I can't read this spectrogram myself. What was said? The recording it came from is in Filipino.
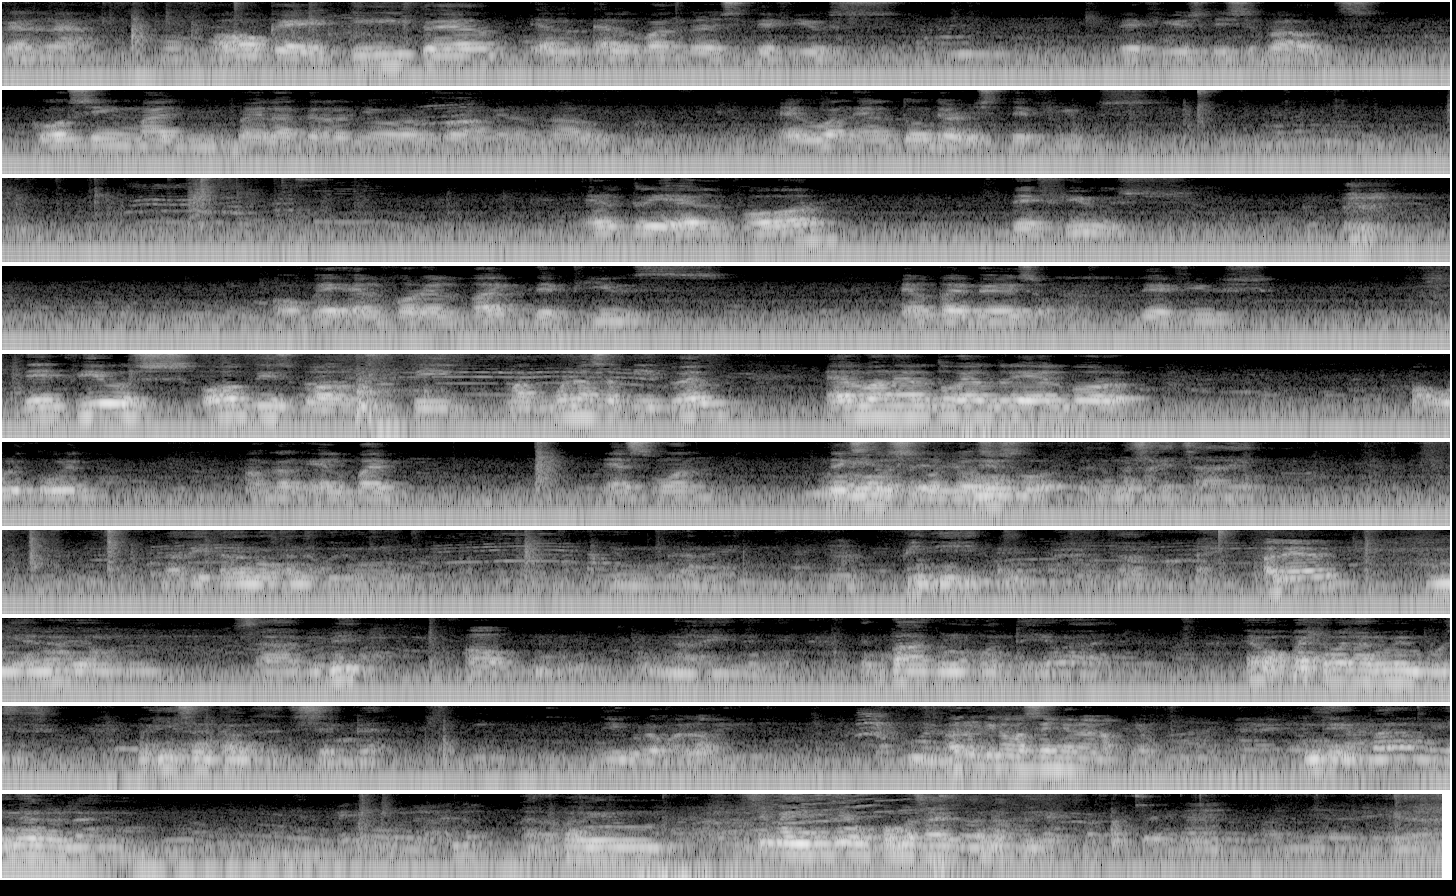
Tinagal na. Okay, T12, L, L1, there's diffuse. Diffuse disc valves. Causing mild bilateral neural foraminal narrow. L1, L2, there is diffuse. L3, L4, diffuse. Okay, L4, L5, diffuse. L5 is diffuse. Diffuse all these valves, T, magmula sa T12, L1, L2, L3, L4, paulit-ulit hanggang L5, S1, dextrose Ngayon scoliosis. po, ano, masakit sa akin. Nakita ko nung anak ko yung, yung ano, Hmm. pinihit ko, "Ay, Alin? yung ano, yung sa bibig, Oh. nakita niya. Nagbago ng konti yung akin. Ewan ko ba't wala naman yung boses ko. Mag-iisang taon na sa December. Hindi ko lang alam eh. Anong ginawa sa inyo ng anak nyo? Hindi, parang inano lang. Parang pang yung... Kasi mahilig yung pumasakit ang anak ko yun. Hmm. Kaya,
